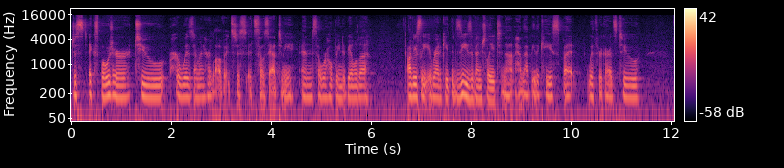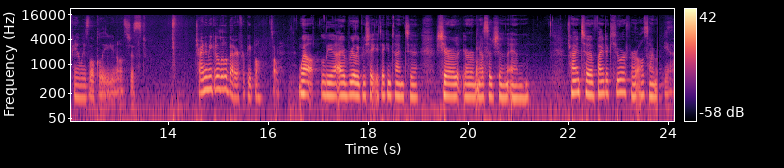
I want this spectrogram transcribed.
just exposure to her wisdom and her love. It's just it's so sad to me, and so we're hoping to be able to obviously eradicate the disease eventually to not have that be the case. But with regards to families locally, you know, it's just trying to make it a little better for people. So Well, Leah, I really appreciate you taking time to share your message and, and trying to find a cure for Alzheimer's. yeah,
